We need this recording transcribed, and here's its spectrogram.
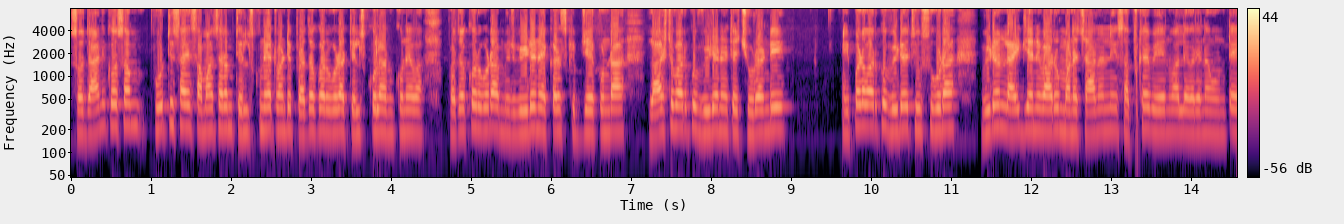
సో దానికోసం పూర్తి స్థాయి సమాచారం తెలుసుకునేటువంటి ప్రతి ఒక్కరు కూడా తెలుసుకోవాలనుకునే ప్రతి ఒక్కరు కూడా మీరు వీడియోని ఎక్కడ స్కిప్ చేయకుండా లాస్ట్ వరకు వీడియోని అయితే చూడండి. ఇప్పటి వరకు వీడియో చూసి కూడా వీడియోని లైక్ చేయని వారు మన ఛానల్ని సబ్స్క్రైబ్ చేయని వాళ్ళు ఎవరైనా ఉంటే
